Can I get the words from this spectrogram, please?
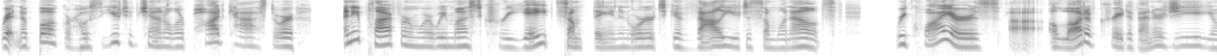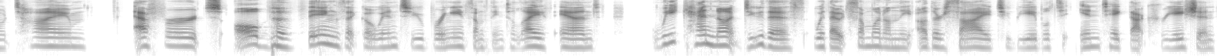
written a book or hosts a YouTube channel or podcast or any platform where we must create something in order to give value to someone else requires uh, a lot of creative energy, you know, time, effort, all the things that go into bringing something to life. And we cannot do this without someone on the other side to be able to intake that creation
